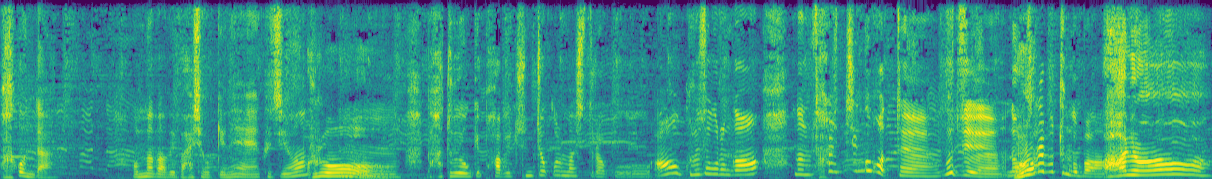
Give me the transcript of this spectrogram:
확 온다. 엄마 밥이 맛이 없긴 해. 그지요? 그럼. 음, 나도 여기 밥이 진짜 꿀맛이더라고. 아 그래서 그런가? 난 살이 찐 것 같아. 그지? 나 어? 살 붙은 거 봐. 아니야.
